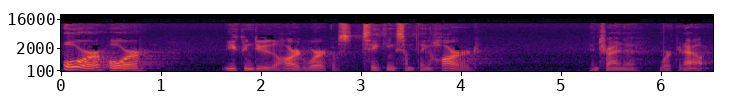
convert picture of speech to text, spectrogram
Or, or you can do the hard work of taking something hard and trying to work it out.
